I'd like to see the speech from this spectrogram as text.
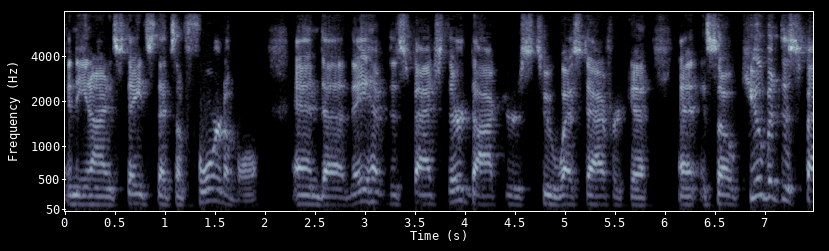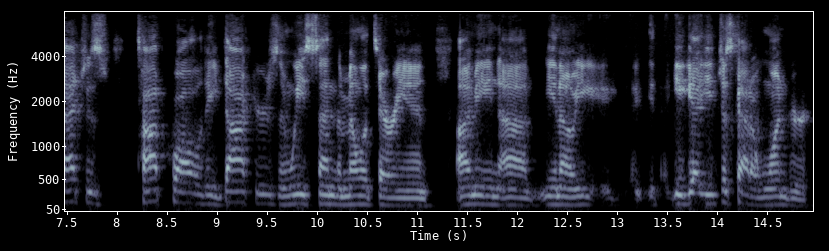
in the United States that's affordable. And uh, they have dispatched their doctors to West Africa. And so Cuba dispatches top quality doctors and we send the military in. I mean, uh, you know, you, you get you just got to wonder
